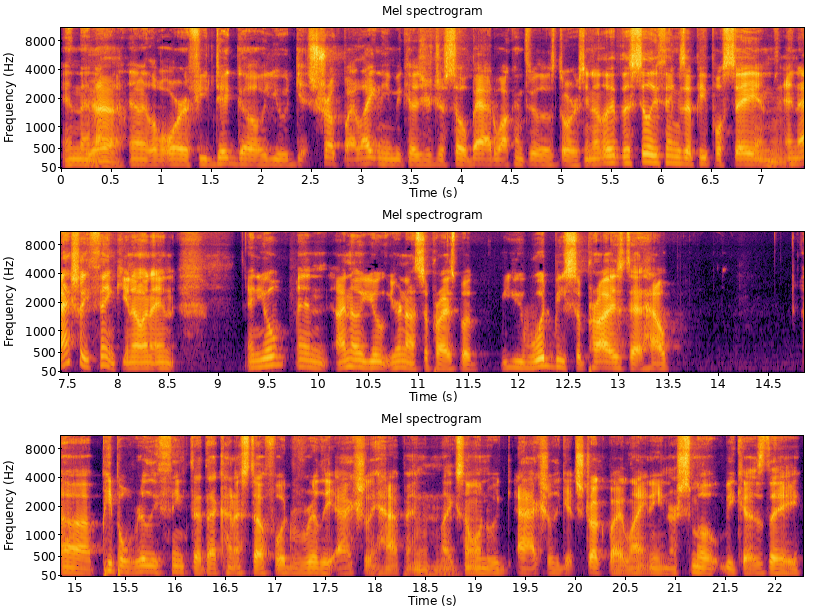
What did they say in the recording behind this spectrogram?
And then Yeah. uh, or if you did go, you would get struck by lightning because you're just so bad walking through those doors. You know, the, the silly things that people say and Hmm. and actually think, you know, and and and you'll and I know you you're not surprised, but you would be surprised at how uh, people really think that that kind of stuff would really actually happen. Mhm. Like someone would actually get struck by lightning or smoke because they,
